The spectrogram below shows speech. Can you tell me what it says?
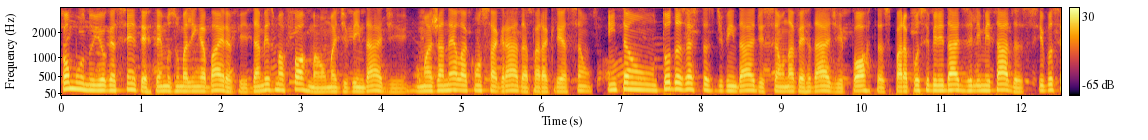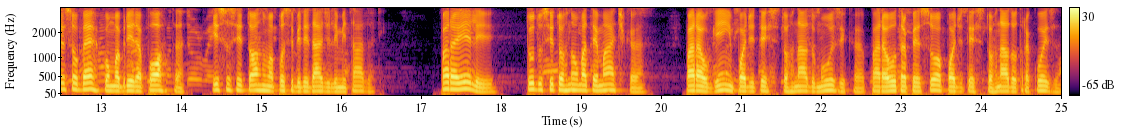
Como no Yoga Center temos uma Linga Bhairavi, da mesma forma, uma divindade, uma janela consagrada para a criação, então todas estas divindades são, na verdade, portas para possibilidades ilimitadas. Se você souber como abrir a porta, isso se torna uma possibilidade limitada. Para ele, tudo se tornou matemática, para alguém pode ter se tornado música, para outra pessoa pode ter se tornado outra coisa.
